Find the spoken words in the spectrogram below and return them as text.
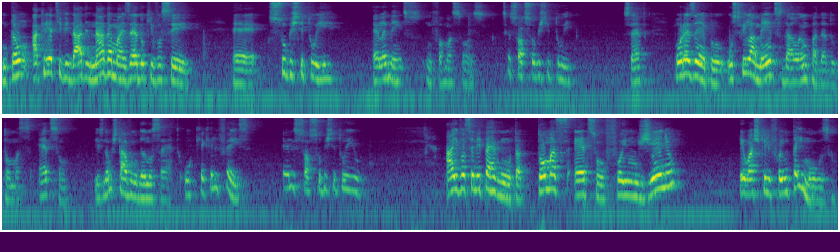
Então, a criatividade nada mais é do que você é, substituir elementos, informações. Você só substitui, certo? Por exemplo, os filamentos da lâmpada do Thomas Edison, eles não estavam dando certo. O que é que ele fez? Ele só substituiu. Aí você me pergunta, Thomas Edison foi um gênio Eu acho que ele foi um teimoso,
